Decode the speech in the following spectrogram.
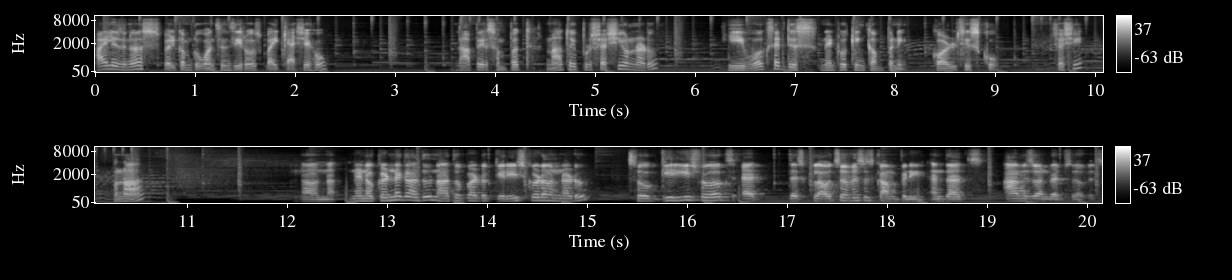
hi listeners welcome to ones and zeros by క్యాషే హో నా పేరు సంపత్ నాతో ఇప్పుడు శశి ఉన్నాడు. He works at this networking company called Cisco Shashi ఉన్నా? నా- నా- నేను ఒక్కడనే కాదు నాతో పాటు గిరీష్ కూడా ఉన్నాడు. So Girish works at this cloud services company and that's Amazon Web Service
